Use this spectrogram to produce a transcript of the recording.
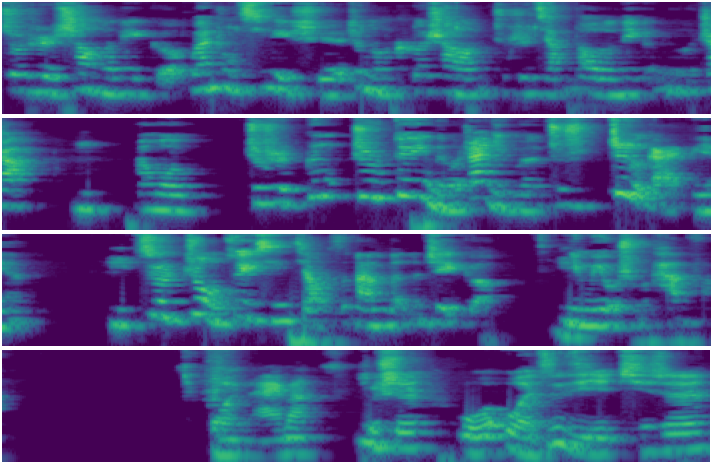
就是上的那个观众心理学这门课上，就是讲到的那个哪吒。嗯，然后就是跟就是对于哪吒，你们就是这个改编。就是这种最新饺子版本的这个，你们有什么看法？我来吧，就是我我自己其实，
